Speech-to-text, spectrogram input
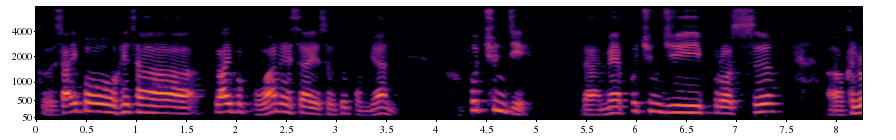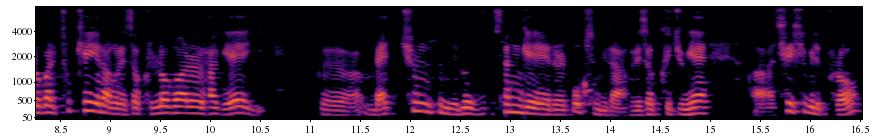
그 사이버 회사, 사이버 보안 회사에서도 보면 어, 포춘지, 그다음에 포춘지 플러스 어, 글로벌 2K라고 해서 글로벌하게 그 매출 순위로 2,000개를 뽑습니다. 그래서 그 중에 71%, 어,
